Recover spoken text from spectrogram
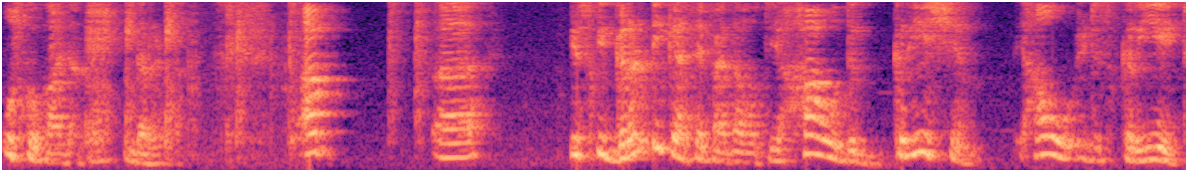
उसको कहा जाता है गारंटर अब इसकी गारंटी कैसे पैदा होती है? How the creation how it is create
